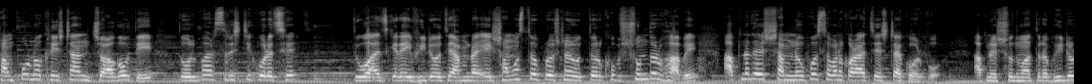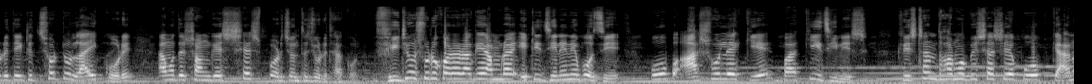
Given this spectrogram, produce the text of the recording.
সম্পূর্ণ খ্রিস্টান জগতে তোলপাড় সৃষ্টি করেছে। তো আজকের এই ভিডিওতে আমরা এই সমস্ত প্রশ্নের উত্তর খুব সুন্দরভাবে আপনাদের সামনে উপস্থাপন করার চেষ্টা করব। আপনি শুধুমাত্র ভিডিওটিতে একটি ছোট্ট লাইক করে আমাদের সঙ্গে শেষ পর্যন্ত জুড়ে থাকুন। ভিডিও শুরু করার আগে আমরা এটি জেনে নেব যে পোপ আসলে কে বা কি জিনিস? খ্রিস্টান ধর্ম বিশ্বাসে পোপ কেন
